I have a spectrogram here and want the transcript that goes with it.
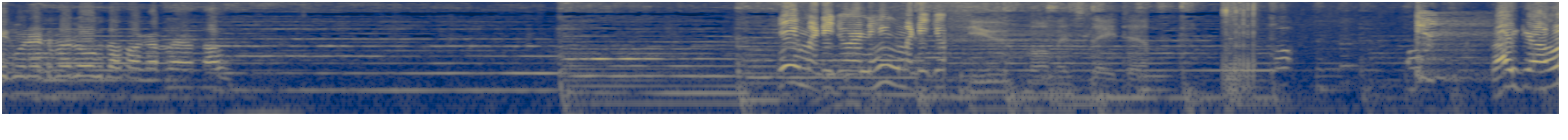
एक मिनट में रोक दफ़ा कर रहा था। चूरन Few moments later. भाई क्या हो?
